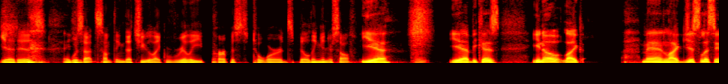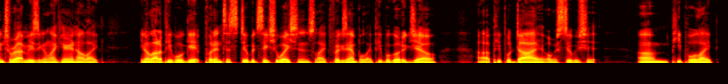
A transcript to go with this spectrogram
Yeah, it is. Was that something that you like really purposed towards building in yourself? Yeah. Yeah, because you know, like man, like just listening to rap music and like hearing how like you know a lot of people get put into stupid situations. Like for example, like people go to jail, uh, people die over stupid shit. Um, people like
